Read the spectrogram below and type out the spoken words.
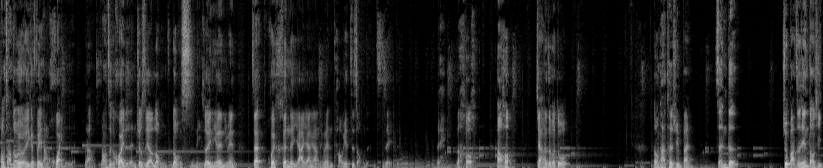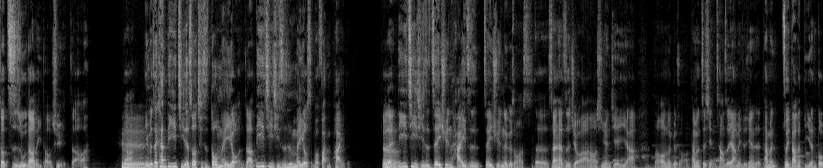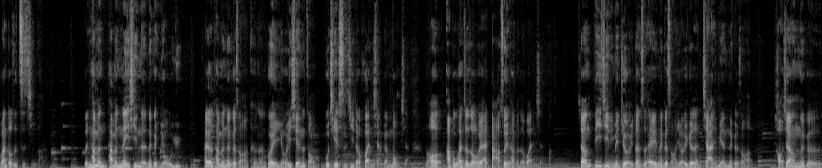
通常都会有一个非常坏的人这样子，然后这个坏的人就是要弄弄死你，所以你会里面在会恨得牙痒痒，你会很讨厌这种人之类的，对，然后好。讲了这么多，东大特训班真的就把这些东西都置入到里头去，知道吧？知道？你们在看第一季的时候，其实都没有，你知道，第一季其实是没有什么反派的，对不对？嗯、第一季其实这一群孩子，这一群那个什么，呃，山下智久啊，然后新垣结衣啊，然后那个什么，他们这些长泽雅美这些人，他们最大的敌人多半都是自己嘛，对他们，他们内心的那个犹豫。还有他们那个什么，可能会有一些那种不切实际的幻想跟梦想，然后阿部宽这时候会来打碎他们的幻想嘛。像第一季里面就有一段是，哎，那个什么，有一个人家里面那个什么，好像那个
